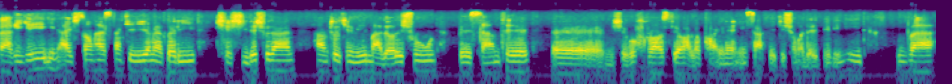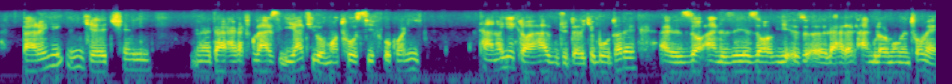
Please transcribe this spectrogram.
بقیه این اجسام هستن که یه مقداری کشیده شدن. همطور که می‌بینید مدارشون به سمت میشه گفت راست یا حالا پایین این صفحه که شما دارید می‌بینید. و برای اینکه چنین در حقیقت وضعیتی رو ما توصیف بکنیم تنها یک راه حل وجود داره که بردار زا اندازه زاویه حقیقت انگولار مومنتوم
